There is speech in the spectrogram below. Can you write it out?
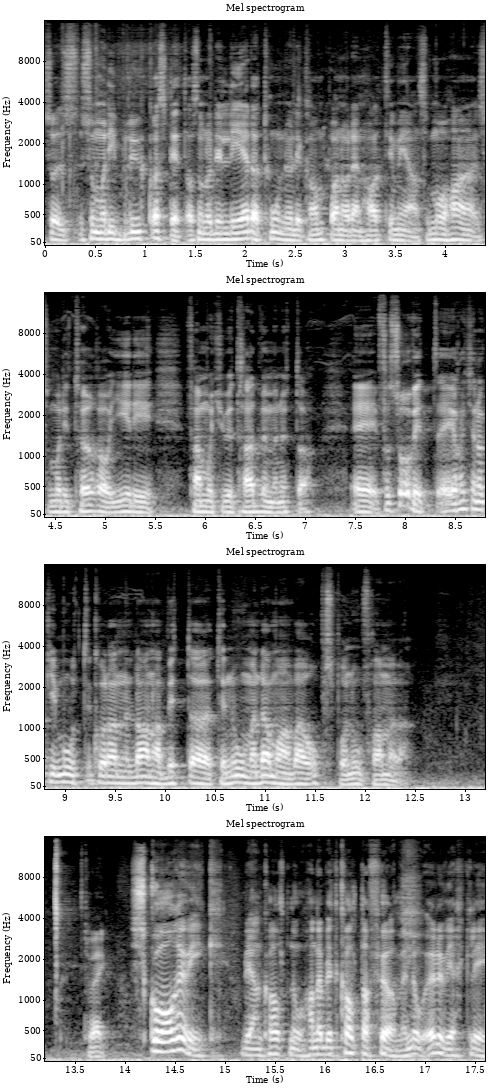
Så, så må de brukes litt. altså Når de leder 2-0 i kampene og det er en halvtime igjen, så må, ha, så må de tørre å gi de 25-30 minutter. Eh, for så vidt, Jeg har ikke noe imot hvordan Lan har bytta til nå, men da må han være obs på nå framover. Tror jeg. Skårevik blir han kalt nå. Han er blitt kalt det før, men nå er du virkelig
